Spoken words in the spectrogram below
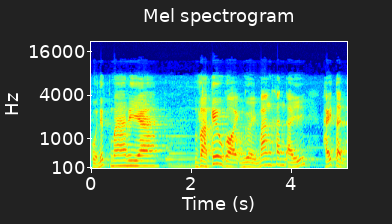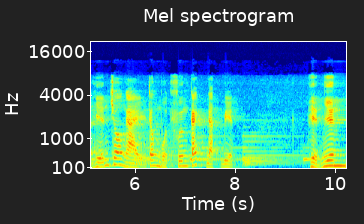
của đức maria và kêu gọi người mang khăn ấy hãy tận hiến cho ngài trong một phương cách đặc biệt. Hiển nhiên,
